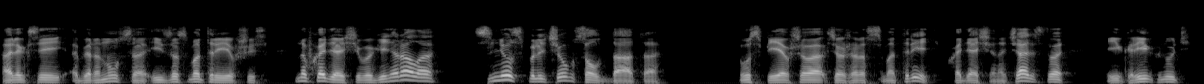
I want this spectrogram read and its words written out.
Алексей обернулся и, засмотревшись на входящего генерала, снес плечом солдата, успевшего все же рассмотреть входящее начальство и крикнуть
